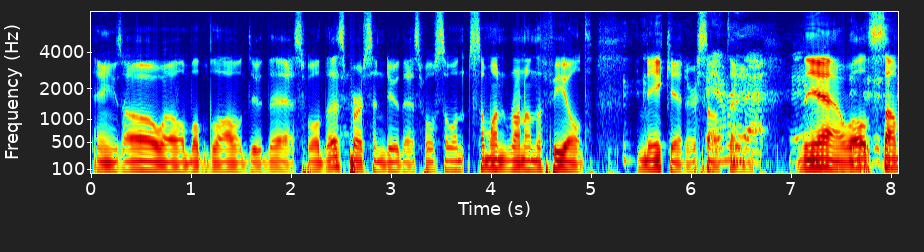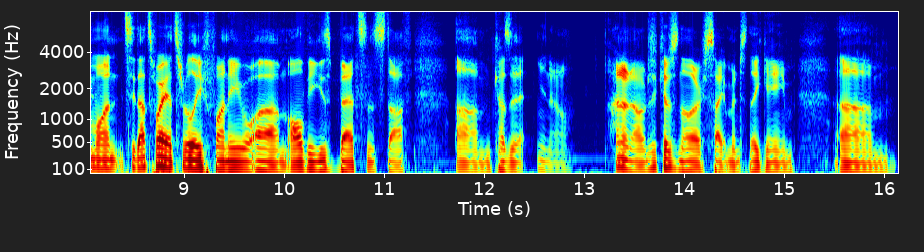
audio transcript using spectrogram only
things, oh well blah blah will do this. Will this person do this? Will someone someone run on the field naked or something? Yeah, well someone see that's why it's really funny, um, all these bets and stuff. Um, because it you know I don't know, it just gives another excitement to the game. Um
